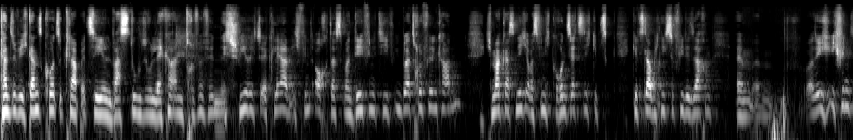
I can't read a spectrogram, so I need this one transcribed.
Kannst du wirklich ganz kurz und knapp erzählen, was du so lecker an Trüffel findest? Ist schwierig zu erklären. Ich finde auch, dass man definitiv übertrüffeln kann. Ich mag das nicht, aber es finde ich grundsätzlich gibt es, glaube ich, nicht so viele Sachen. Ähm, ähm, also ich, ich finde.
